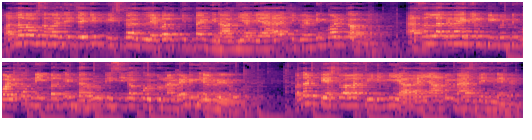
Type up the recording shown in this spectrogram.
मतलब आप समझ लीजिए कि पिच का लेवल कितना गिरा दिया गया है टी ट्वेंटी वर्ल्ड कप में। ऐसा लग रहा है कि हम टी ट्वेंटी वर्ल्ड कप नहीं, बल्कि डब्ल्यू का कोई टूर्नामेंट खेल रहे हो। मतलब टेस्ट वाला फीलिंग ही आ रहा है यहाँ पे मैच देखने में।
